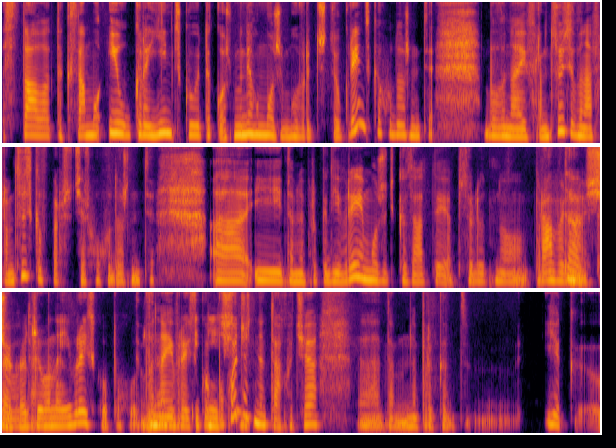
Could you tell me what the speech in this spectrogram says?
стала так само і українською також. Ми не можемо говорити, що це українська художниця, бо вона і французька, вона французька в першу чергу художниця. А, І там, наприклад, євреї можуть казати абсолютно правильно, так, що так, адже так, вона єврейського походження. Вона єврейського походження, так, хоча е, там, наприклад. Як е,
